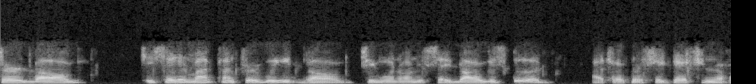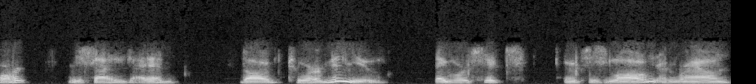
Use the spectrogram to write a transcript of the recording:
serve dog. She said, in my country, we eat dog. She went on to say, dog is good. I took her suggestion to heart and decided to add dog to our menu. They were six inches long and round,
